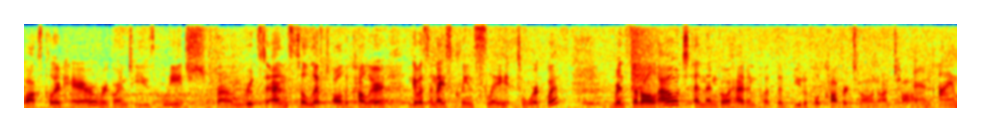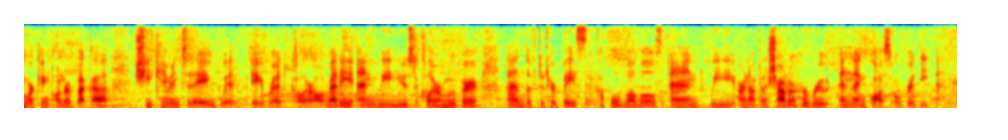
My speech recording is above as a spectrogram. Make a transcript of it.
box colored hair, we're going to use bleach from roots to ends to lift all the color and give us a nice clean slate to work with. Rinse it all out and then go ahead and put the beautiful copper tone on top. And I am working on Rebecca. She came in today with a red color already and we used a color remover and lifted her base a couple of levels and we are now going to shadow her root and then gloss over the ends.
